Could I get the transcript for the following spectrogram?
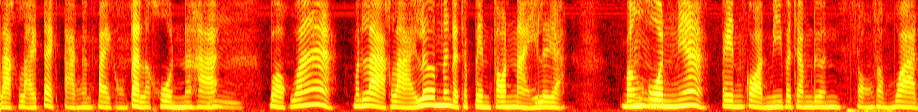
หลากหลายแตกต่างกันไปของแต่ละคนนะคะ บอกว่ามันหลากหลายเริ่มตั้งแต่จะเป็นตอนไหนเลยอะ บางคนเนี่ยเป็นก่อนมีประจำเดือนสองสาวัน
